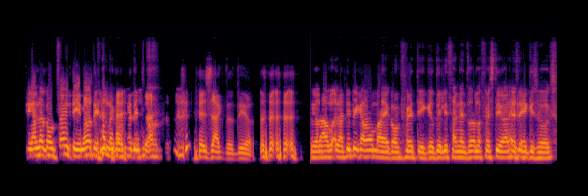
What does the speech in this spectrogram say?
Tirando confeti, ¿no? Tirando confeti. exacto, exacto, tío. La, la típica bomba de confeti que utilizan en todos los festivales de Xbox.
